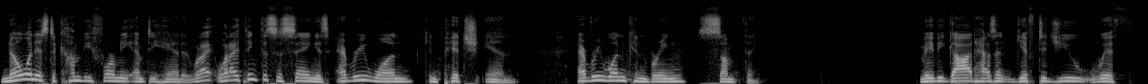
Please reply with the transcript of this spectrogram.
No one is to come before me empty handed. What I, what I think this is saying is everyone can pitch in, everyone can bring something. Maybe God hasn't gifted you with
